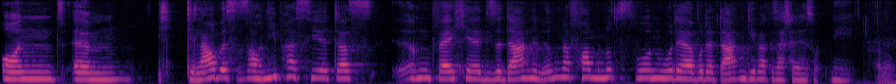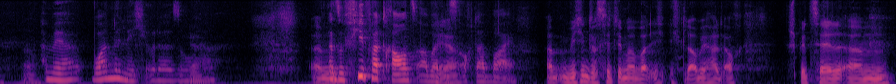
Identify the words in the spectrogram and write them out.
Und ähm, ich glaube, es ist auch nie passiert, dass irgendwelche, diese Daten in irgendeiner Form benutzt wurden, wo der, wo der Datengeber gesagt hat, so, nee, Hallo, ja. haben wir, wollen wir nicht oder so. Ja. Ähm, also viel Vertrauensarbeit ist auch dabei. Ähm, mich interessiert immer, weil ich, ich glaube halt auch speziell, ähm,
